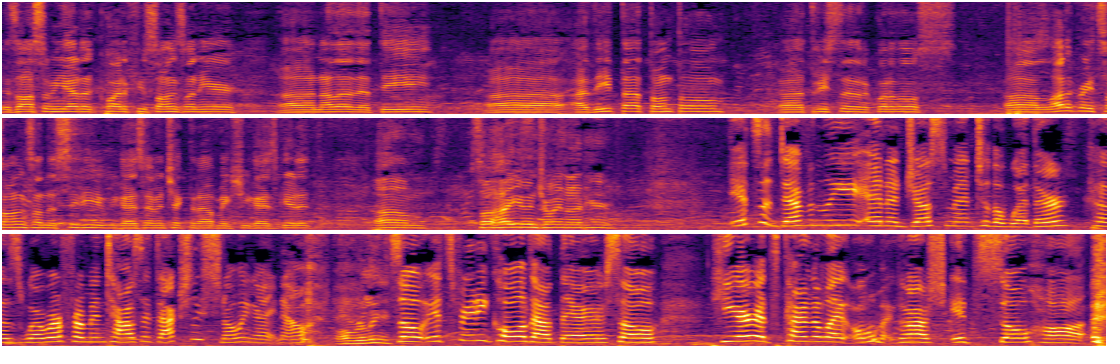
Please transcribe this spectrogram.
It's awesome. You had uh, quite a few songs on here. Uh, Nada de ti, uh, Adita, Tonto, uh, Triste Recuerdos. Uh, a lot of great songs on the CD. If you guys haven't checked it out, make sure you guys get it. Um, so, how you enjoying out here? It's a definitely an adjustment to the weather because where we're from in Taos, it's actually snowing right now. Oh, really? So it's pretty cold out there. So here it's kind of like, oh my gosh, it's so hot.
